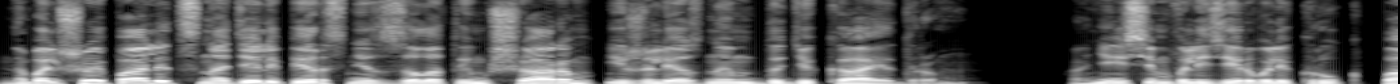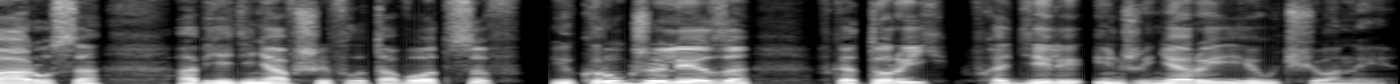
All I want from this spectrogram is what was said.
На большой палец надели перстни с золотым шаром и железным додекаэдром. Они символизировали круг паруса, объединявший флотоводцев, и круг железа, в который входили инженеры и ученые.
